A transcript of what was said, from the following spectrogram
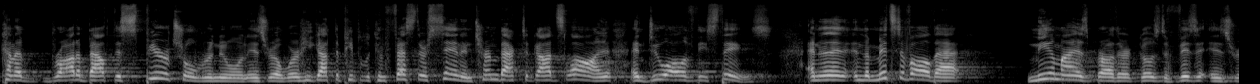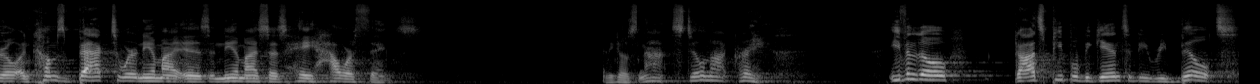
kind of brought about this spiritual renewal in Israel where he got the people to confess their sin and turn back to God's law and, and do all of these things. And then in the midst of all that, Nehemiah's brother goes to visit Israel and comes back to where Nehemiah is, and Nehemiah says, Hey, how are things? And he goes, Not, still not great. Even though God's people began to be rebuilt,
